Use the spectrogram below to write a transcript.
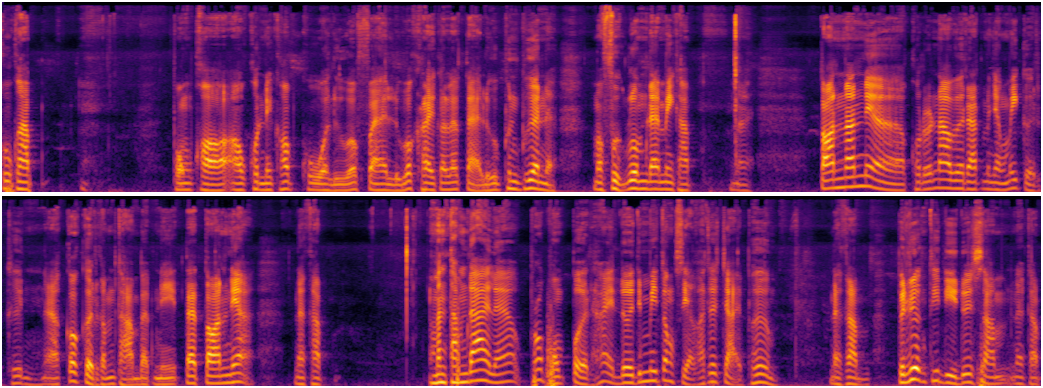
ครูครับผมขอเอาคนในครอบครัวหรือว่าแฟนหรือว่าใครก็แล้วแต่หรือเพื่อนๆเนี่ยมาฝึกร่วมได้ไหมครับ นะตอนนั้นเนี่ยโคโรนาไวรัสมันยังไม่เกิดขึ้นนะก็เกิดคำถามแบบนี้ แต่ตอนเนี้ยนะครับมันทำได้แล้ว เพราะผมเปิดให้โดยที่ไม่ต้องเสียค่าใช้จ่ายเพิ่มนะครับเป็นเรื่องที่ดีด้วยซ้ำนะครับ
